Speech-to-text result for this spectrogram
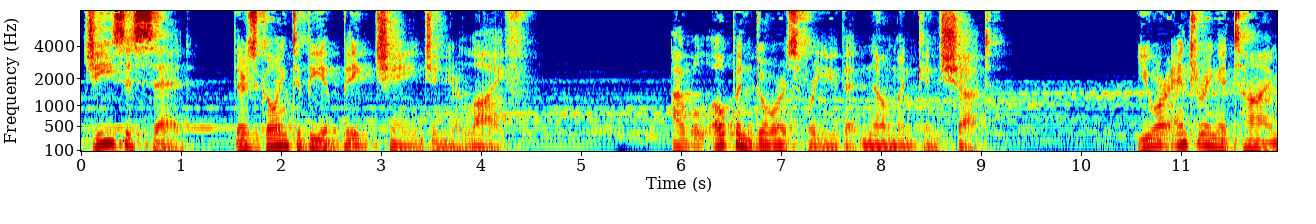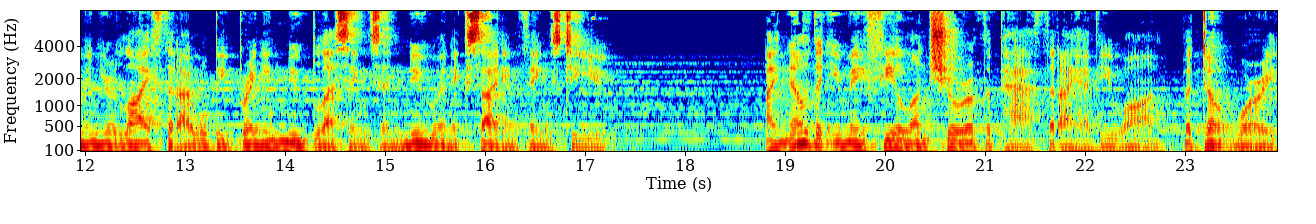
Jesus said, There's going to be a big change in your life. I will open doors for you that no man can shut. You are entering a time in your life that I will be bringing new blessings and new and exciting things to you. I know that you may feel unsure of the path that I have you on, but don't worry,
